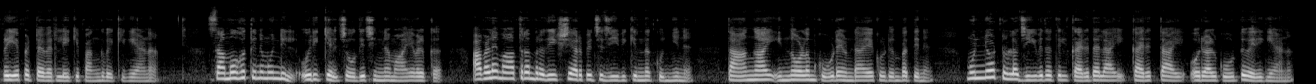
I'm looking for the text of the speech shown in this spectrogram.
പ്രിയപ്പെട്ടവരിലേക്ക് പങ്കുവെക്കുകയാണ്. സമൂഹത്തിനു മുന്നിൽ ഒരിക്കൽ ചോദ്യചിഹ്നമായവൾക്ക് അവളെ മാത്രം പ്രതീക്ഷയർപ്പിച്ച് ജീവിക്കുന്ന കുഞ്ഞിന് താങ്ങായി ഇന്നോളം കൂടെയുണ്ടായ കുടുംബത്തിന് മുന്നോട്ടുള്ള ജീവിതത്തിൽ കരുതലായി കരുത്തായി ഒരാൾ കൂട്ടുവരികയാണ്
